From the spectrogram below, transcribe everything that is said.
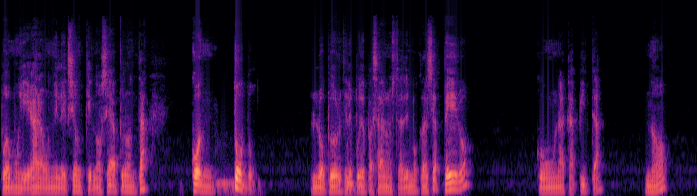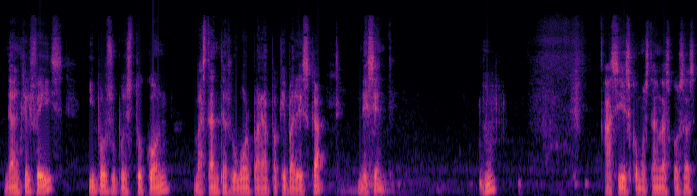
podemos llegar a una elección que no sea pronta con todo lo peor que le puede pasar a nuestra democracia, pero con una capita, ¿no? De Ángel Face y por supuesto con bastante rumor para, que parezca decente. ¿Mm? Así es como están las cosas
